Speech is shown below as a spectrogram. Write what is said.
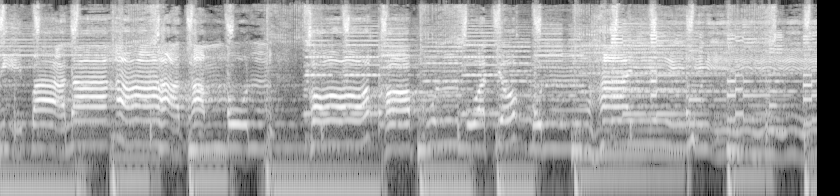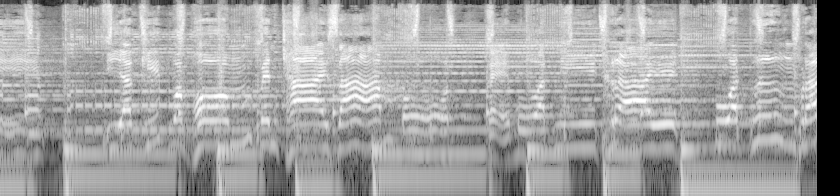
พี่ ป้านาอาทำบุญ ขอขอบคุณบวชยกบุญให้อย่าคิดว่าผมเป็นชายสามโบสแต่บวชนี้ใคร บวชพึ่งพระ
